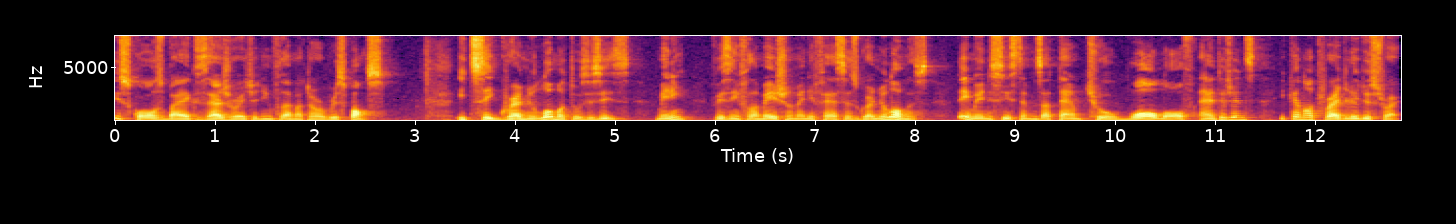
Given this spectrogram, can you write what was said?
is caused by exaggerated inflammatory response. It's a granulomatous disease, meaning this inflammation manifests as granulomas. The immune system's attempt to wall off antigens it cannot readily destroy.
